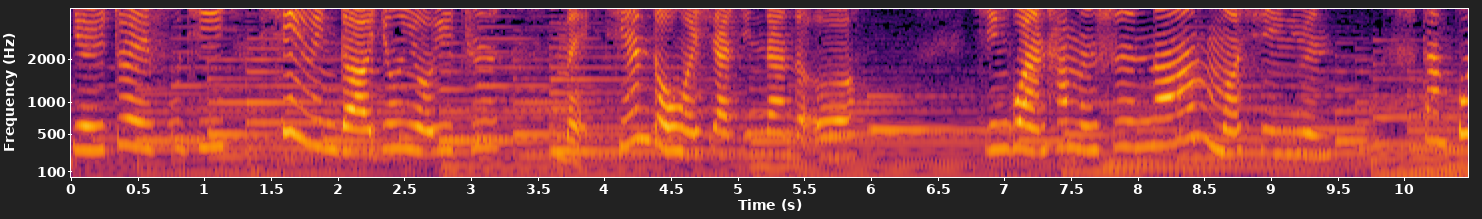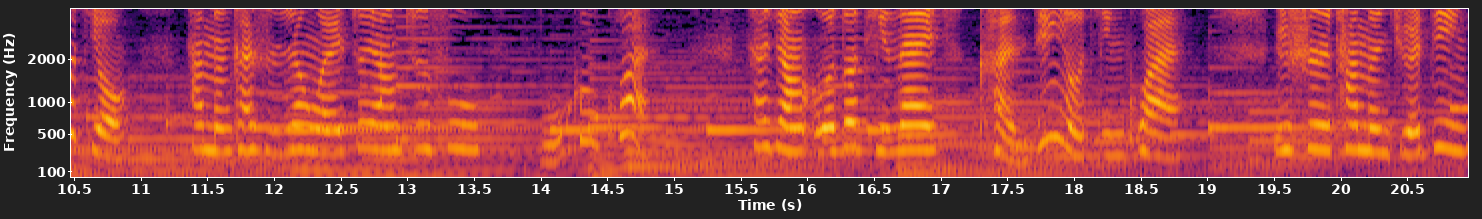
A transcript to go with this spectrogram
有一对夫妻，幸运地拥有一只每天都会下金蛋的鹅。尽管他们是那么幸运，但不久，他们开始认为这样致富不够快。猜想鹅的体内肯定有金块，于是他们决定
